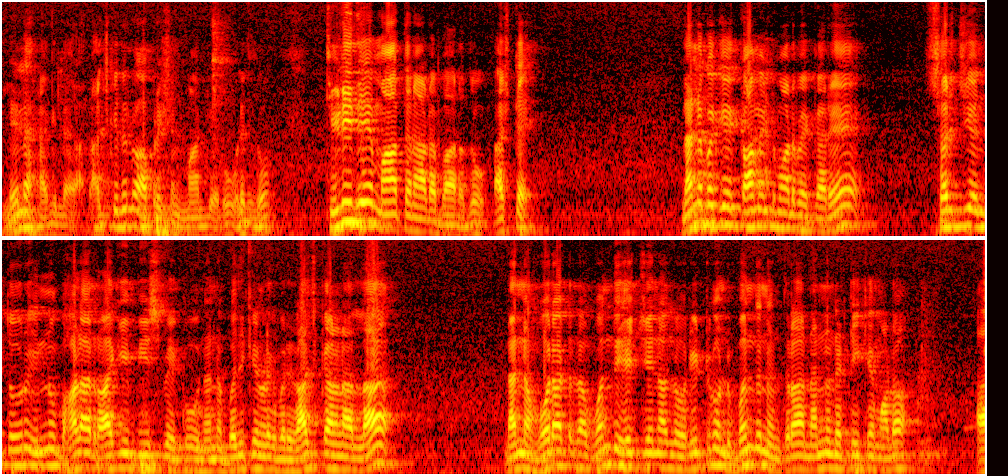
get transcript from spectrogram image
ಇಲ್ಲ ಇಲ್ಲ ಹಾಗಿಲ್ಲ. ರಾಜಕೀಯದಲ್ಲೂ ಆಪರೇಷನ್ ಮಾಡಿದ್ರು ಒಳ್ಳೆಯದು ತಿಳಿದೇ ಮಾತನಾಡಬಾರದು, ಅಷ್ಟೇ. ನನ್ನ ಬಗ್ಗೆ ಕಾಮೆಂಟ್ ಮಾಡಬೇಕಾದ್ರೆ, ಸರ್ಜಿ ಅಂತವರು ಇನ್ನೂ ಬಹಳ ರಾಗಿ ಬೀಸಬೇಕು. ನನ್ನ ಬದುಕಿನೊಳಗೆ ಬರೀ ರಾಜಕಾರಣ ಅಲ್ಲ, ನನ್ನ ಹೋರಾಟದ ಒಂದು ಹೆಜ್ಜೆ ಏನಾದರೂ ಅವ್ರು ಇಟ್ಕೊಂಡು ಬಂದ ನಂತರ ನನ್ನನ್ನು ಟೀಕೆ ಮಾಡೋ ಆ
